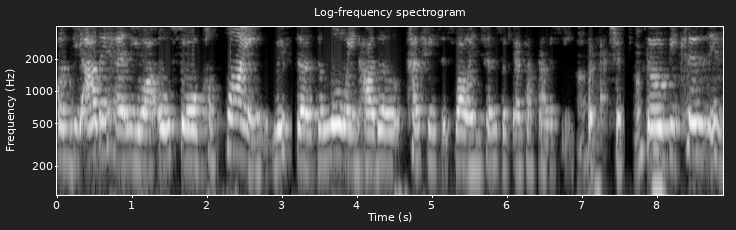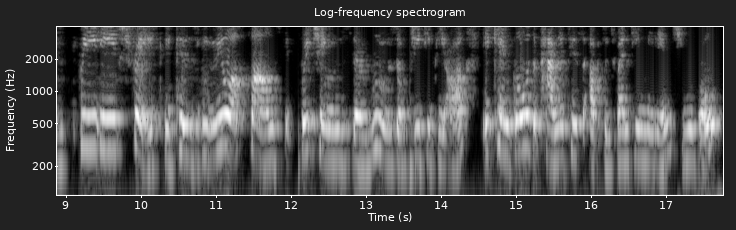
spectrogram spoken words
on the other hand, you are also complying with the, the law in other countries as well in terms of data privacy oh. protection. Okay. So because it's pretty strict, because if you are found breaching the rules of GDPR, it can go the penalties up to 20 million euro.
